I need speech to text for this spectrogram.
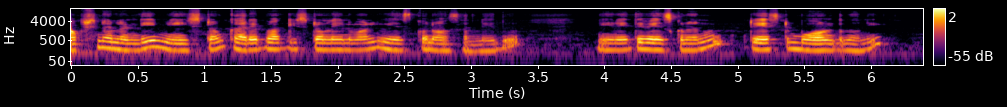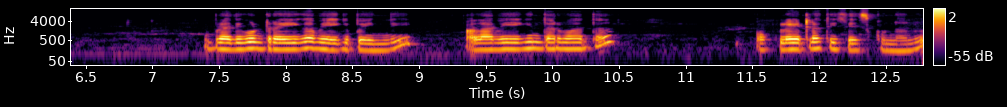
ఆప్షనల్ అండి. మీ ఇష్టం. కరివేపాకు ఇష్టం లేని వాళ్ళు వేసుకొని అవసరం లేదు. నేనైతే వేసుకున్నాను. టేస్ట్ బాగుంటుందని. ఇప్పుడు అది కూడా డ్రైగా వేగిపోయింది. అలా వేగిన తర్వాత ఒక ప్లేట్లో తీసేసుకున్నాను.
